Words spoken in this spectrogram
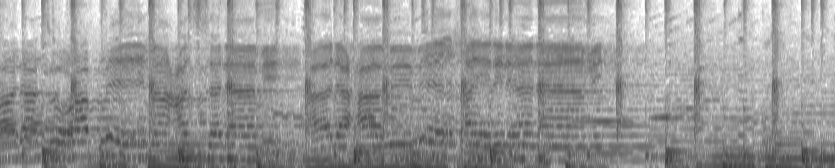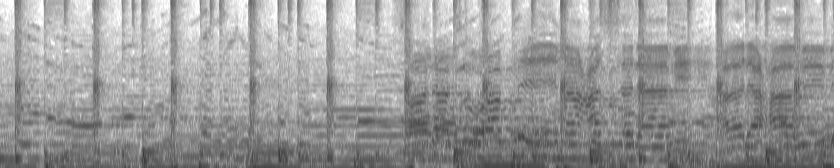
Sadato على حبيبي.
